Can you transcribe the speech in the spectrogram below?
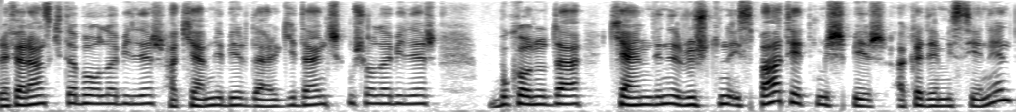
referans kitabı olabilir, hakemli bir dergiden çıkmış olabilir. Bu konuda kendini rüştünü ispat etmiş bir akademisyenin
